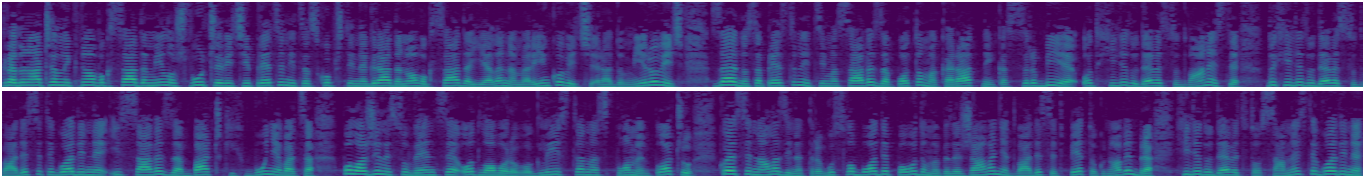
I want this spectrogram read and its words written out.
Gradonačelnik Novog Sada Miloš Vučević i predsednica Skupštine grada Novog Sada Jelena Marinković Radomirović zajedno sa predstavnicima Saveza potomaka ratnika Srbije od 1912. do 1920. godine i Saveza bačkih bunjevaca položili su vence od Lovorovog lista na spomen ploču koja se nalazi na Trgu Slobode povodom obeležavanja 25. novembra 1918. godine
